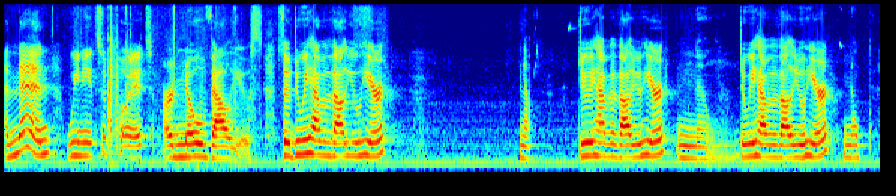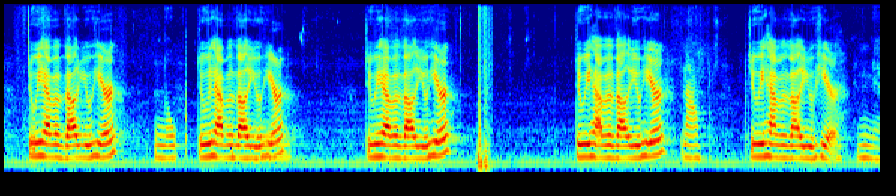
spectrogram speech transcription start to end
And then we need to put our no values. So do we have a value here? No. Do we have a value here? No. Do we have a value here? Nope. Do we have a value here? Nope. Do we have a value here? Do we have a value here? Do we have a value here? No. Do we have a value here? No.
